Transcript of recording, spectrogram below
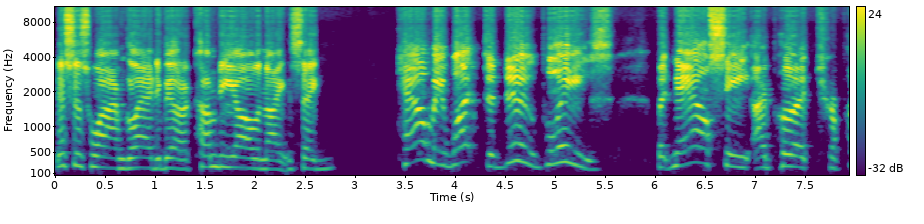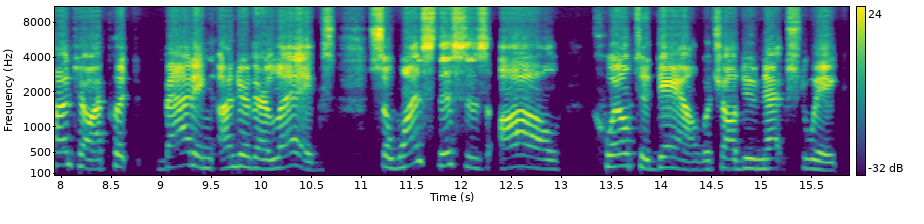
This is why I'm glad to be able to come to y'all tonight and say, tell me what to do, please. But now, see, I put trapunto, I put batting under their legs. So once this is all quilted down, which I'll do next week,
